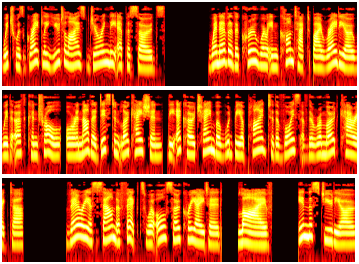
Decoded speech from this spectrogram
which was greatly utilised during the episodes. Whenever the crew were in contact by radio with Earth Control, or another distant location, the echo chamber would be applied to the voice of the remote character. Various sound effects were also created live in the studio.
